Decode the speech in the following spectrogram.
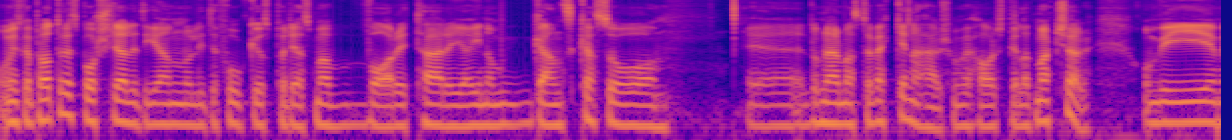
Om vi ska prata det sportsliga lite grann och lite fokus på det som har varit här jag inom ganska så Eh, de närmaste veckorna här som vi har spelat matcher. Om vi,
